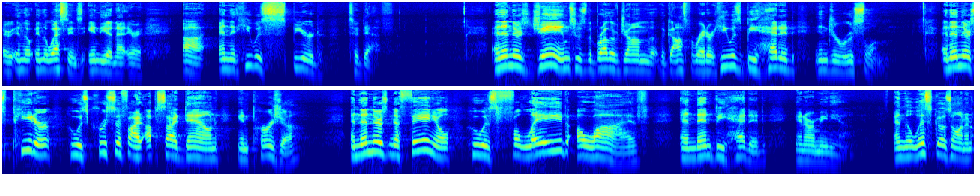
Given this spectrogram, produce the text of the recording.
In the, in the West Indies, India, in that area. Uh, and that he was speared to death. And then there's James, who's the brother of John, the, the gospel writer. He was beheaded in Jerusalem. And then there's Peter, who was crucified upside down in Persia. And then there's Nathanael, who was filleted alive and then beheaded in Armenia. And the list goes on. And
